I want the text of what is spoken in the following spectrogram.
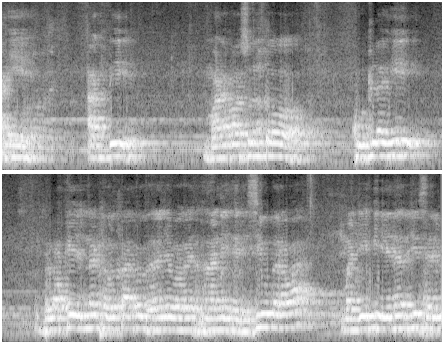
आणि अगदी मनापासून तो कुठलंही ब्लॉकेज न ठेवता तो धनंजय भगत सरांनी रिसीव्ह करावा. म्हणजे ही एनर्जी सर्व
